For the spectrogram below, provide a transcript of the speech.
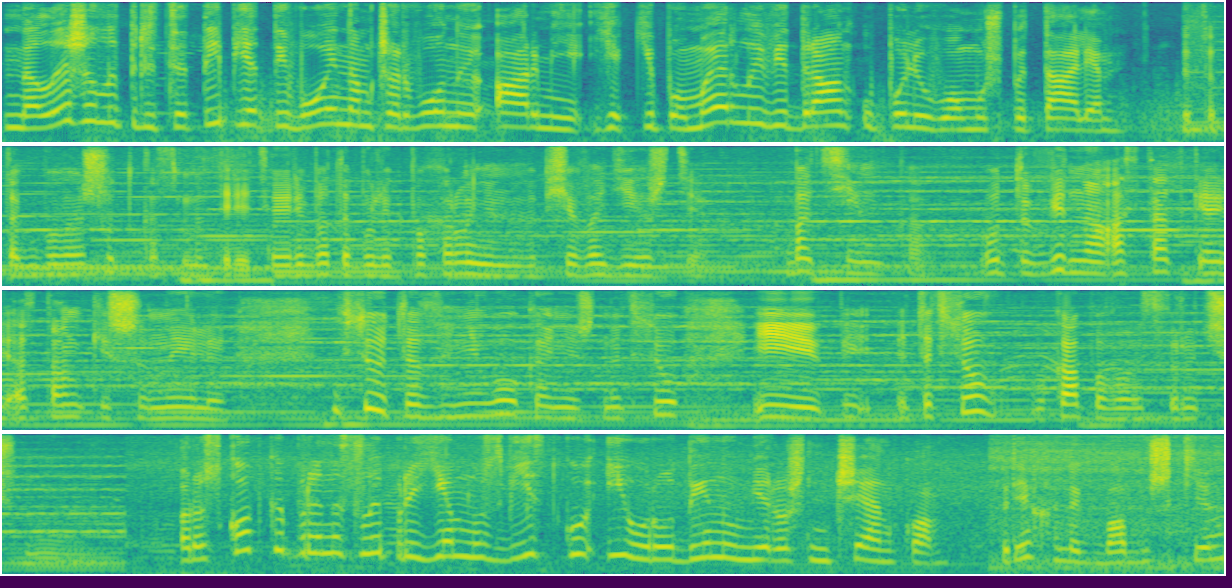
належали 35 воїнам Червоної армії, які померли від ран у польовому шпиталі. Это так была шутка смотреть. Ребята были похоронены вообще в одежде, ботинках. Вот видно остатки, останки шинели. Ну, все это загнило, конечно, все. И это все выкапывалось вручную. Розкопки принесли приємну звістку і у родину Мірошниченко. Приехали к бабушке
